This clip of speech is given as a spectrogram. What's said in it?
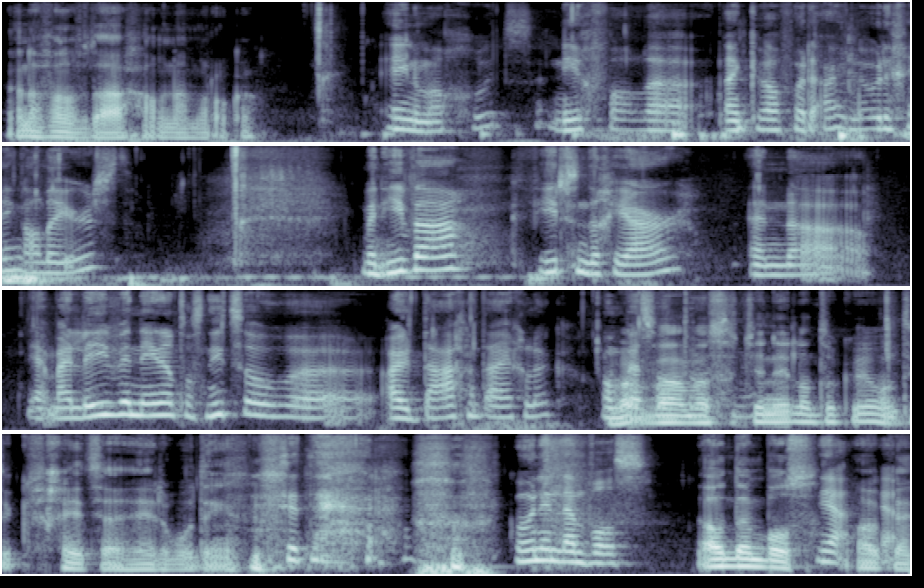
En dan vanaf daar gaan we naar Marokko. Helemaal goed. In ieder geval, dankjewel voor de uitnodiging allereerst. Ik ben Hiba, 24 jaar. En ja, mijn leven in Nederland was niet zo uitdagend eigenlijk. Waar, waar was het in Nederland ook weer? Want ik vergeet een heleboel dingen. ik zit gewoon in Den Bosch. Oh, Den Bosch. Ja, ja.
